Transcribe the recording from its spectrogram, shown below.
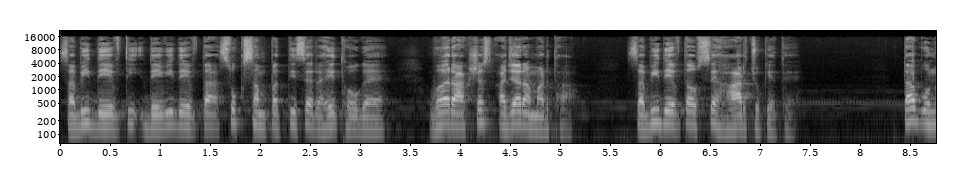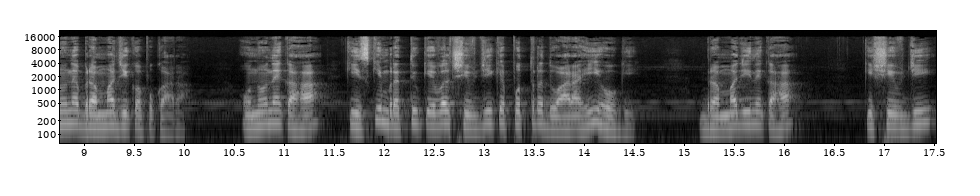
सभी देवती, देवी देवता सुख संपत्ति से रहित हो गए। वह राक्षस अजर अमर था। सभी देवता उससे हार चुके थे। तब उन्होंने ब्रह्मा जी को पुकारा। उन्होंने कहा कि इसकी मृत्यु केवल शिवजी के पुत्र द्वारा ही होगी। ब्रह्मा जी ने कहा कि शिवजी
